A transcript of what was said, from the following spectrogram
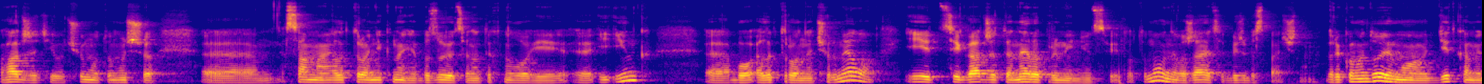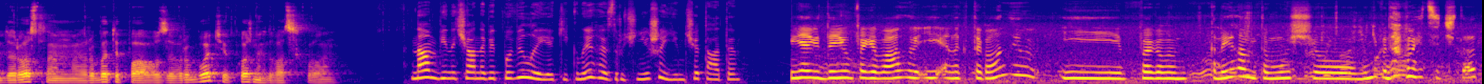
гаджетів. Чому? Тому що е, саме електронні книги базуються на технології е, e-ink е, або електронне чорнило, і ці гаджети не випромінюють світло, тому вони вважаються більш безпечними. Рекомендуємо діткам і дорослим робити паузи в роботі кожних 20 хвилин. Нам вінничани відповіли, які книги зручніше їм читати. Я віддаю перевагу і електронним, і паперовим книгам, тому що мені подобається читати.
